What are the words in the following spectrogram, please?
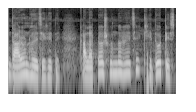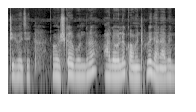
দারুণ হয়েছে খেতে। কালারটাও সুন্দর হয়েছে, খেতেও টেস্টি হয়েছে। নমস্কার বন্ধুরা, ভালো হলে কমেন্ট করে জানাবেন।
